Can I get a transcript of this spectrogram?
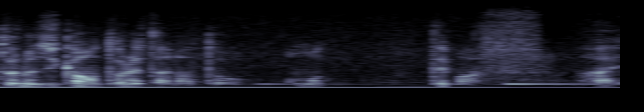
トの時間を取れたなと思ってます。はい。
